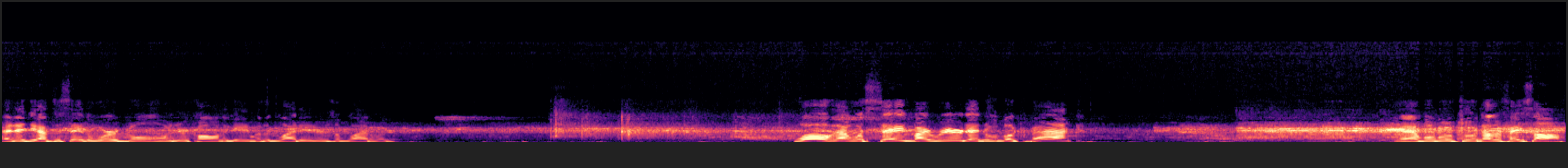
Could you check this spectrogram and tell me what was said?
and then you have to say the word goal when you're calling a game with the Gladiators of Gladwin. Whoa, that was saved by Reardon, who looked back. And we'll move to another face-off.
